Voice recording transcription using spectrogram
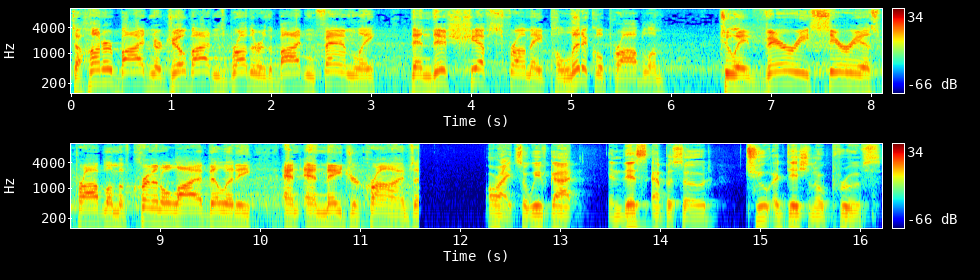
to Hunter Biden or Joe Biden's brother or the Biden family, then this shifts from a political problem to a very serious problem of criminal liability and, and major crimes. All right, so we've got in this episode two additional proofs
